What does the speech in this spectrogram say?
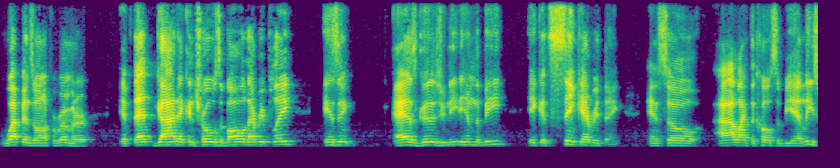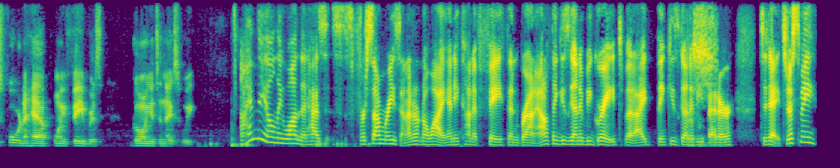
weapons on a perimeter, if that guy that controls the ball every play isn't as good as you need him to be, it could sink everything. And so I like the Colts to be at least four and a half point favorites going into next week. I'm the only one that has, for some reason, I don't know why, any kind of faith in Brown. I don't think he's going to be great, but I think he's going to be better today. It's just me.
